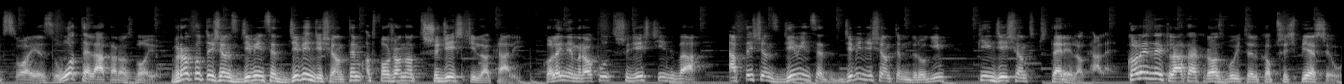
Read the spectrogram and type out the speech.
w swoje złote lata rozwoju. W roku 1990 otworzono 30 lokali, w kolejnym roku 32, a w 1992 54 lokale. W kolejnych latach rozwój tylko przyspieszył.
